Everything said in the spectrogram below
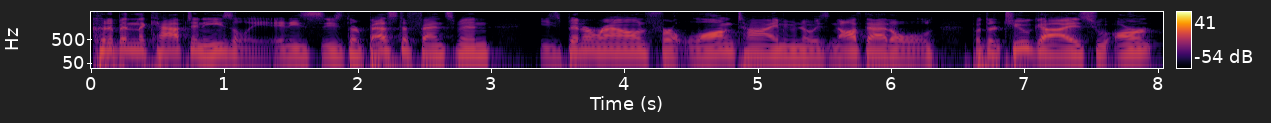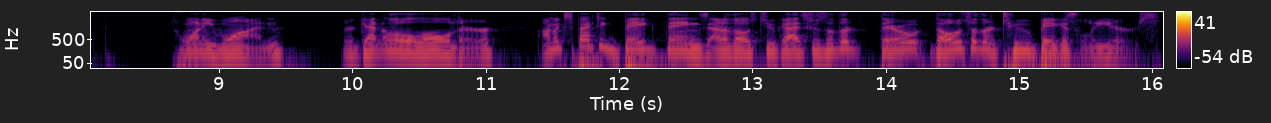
could have been the captain easily, and he's he's their best defenseman. He's been around for a long time, even though he's not that old. But they're two guys who aren't 21. They're getting a little older. I'm expecting big things out of those two guys because they're, they're those are their two biggest leaders.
